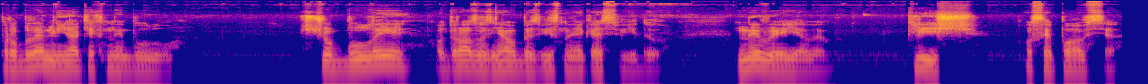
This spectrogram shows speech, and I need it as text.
Проблем ніяких не було. Щоб були, одразу зняв би, звісно, якесь відео. Не виявив. Кліщ осипався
